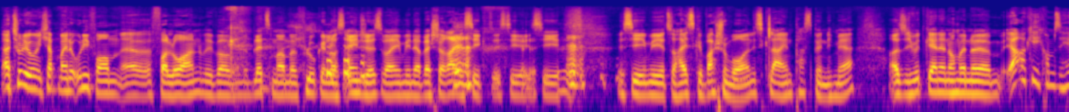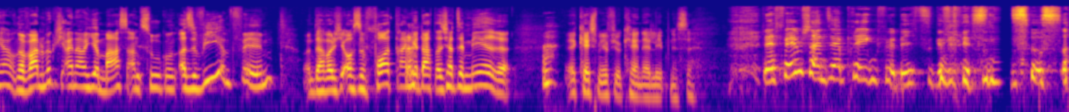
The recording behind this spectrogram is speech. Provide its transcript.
Ah, Entschuldigung, ich habe meine Uniform äh, verloren, wie beim letzten Mal beim Flug in Los Angeles, weil irgendwie in der Wäscherei ist sie, ist sie, ist sie, ist sie irgendwie zu heiß gewaschen worden, ist klein, passt mir nicht mehr. Also ich würde gerne noch mal eine, ja, okay, kommen Sie her. Und da war dann wirklich einer hier Maßanzug und, also wie im Film. Und da habe ich auch sofort dran gedacht, also ich hatte mehrere äh, Catch Me If You Can Erlebnisse. Der Film scheint sehr prägend für dich gewesen zu sein.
